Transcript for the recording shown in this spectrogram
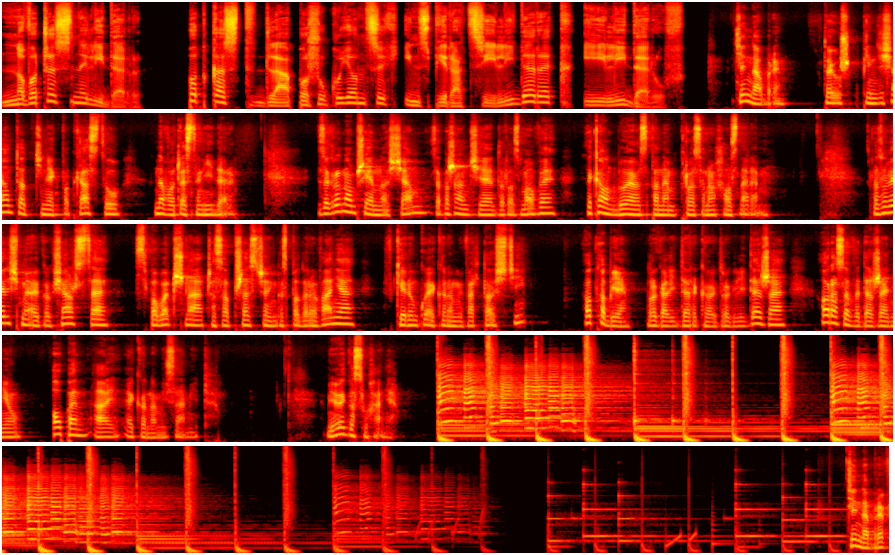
Nowoczesny lider. Podcast dla poszukujących inspiracji liderek i liderów. Dzień dobry. To już 50. odcinek podcastu Nowoczesny lider. Z ogromną przyjemnością zapraszam Cię do rozmowy, jaką odbyłem z panem profesorem Hausnerem. Rozmawialiśmy o jego książce Społeczna czasoprzestrzeń gospodarowania w kierunku ekonomii wartości, o Tobie, droga liderko i drogi liderze, oraz o wydarzeniu OpenAI Economy Summit. Miłego słuchania. Dzień dobry.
